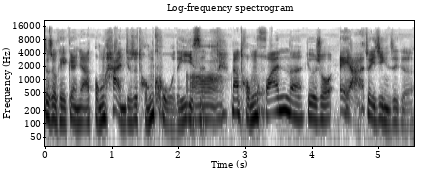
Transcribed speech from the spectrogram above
这时候可以跟人家同汗，就是同苦的意思。哦那同欢呢，就是说，哎呀，最近这个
